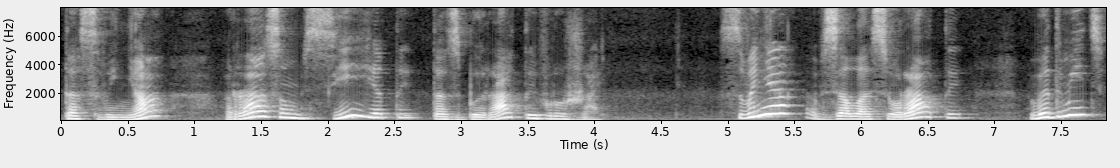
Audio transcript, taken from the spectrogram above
та свиня разом сіяти та збирати врожай. Свиня взялась орати, ведмідь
